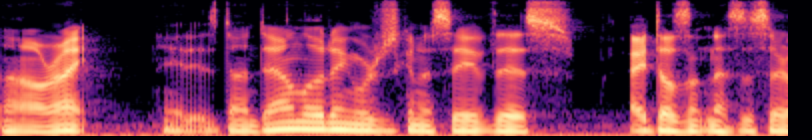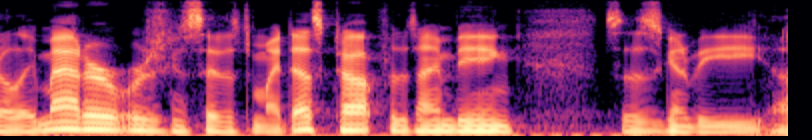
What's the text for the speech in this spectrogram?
All right, it is done downloading. We're just going to save this. It doesn't necessarily matter. We're just going to save this to my desktop for the time being. So this is going to be. Uh...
